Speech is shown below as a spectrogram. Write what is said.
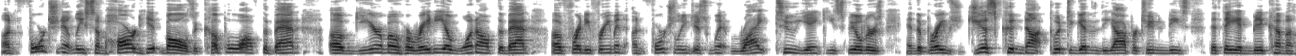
Unfortunately, some hard hit balls, a couple off the bat of Guillermo Heredia, one off the bat of Freddie Freeman, unfortunately just went right to Yankees fielders, and the Braves just could not put together the opportunities that they had become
